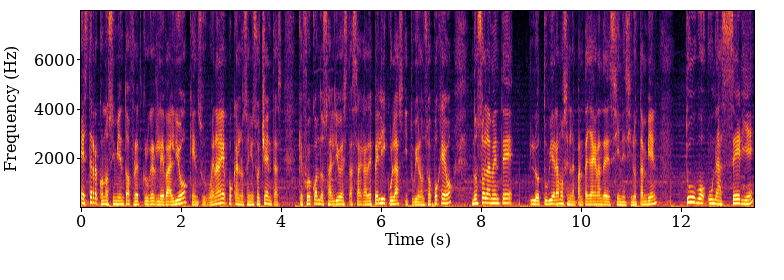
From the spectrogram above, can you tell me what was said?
este reconocimiento a Fred Krueger le valió que en su buena época, en los años 80, que fue cuando salió esta saga de películas y tuvieron su apogeo, no solamente lo tuviéramos en la pantalla grande de cine, sino también tuvo una serie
